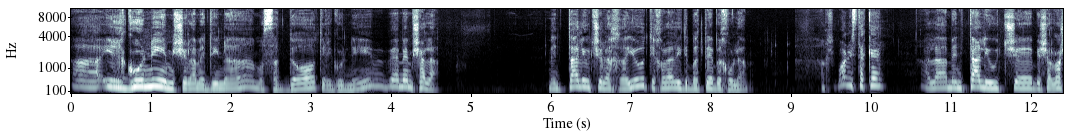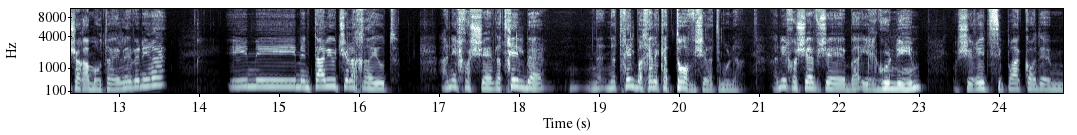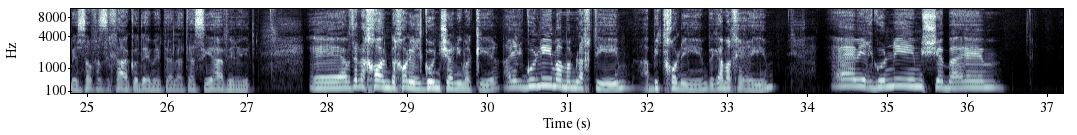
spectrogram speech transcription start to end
הארגונים של המדינה, מוסדות, ארגונים, והממשלה. מנטליות של אחריות יכולה להתבטא בכולם. עכשיו בואו נסתכל. על המנטליות שבשלוש הרמות האלה, ונראה אם היא מנטליות של אחריות. אני חושב, נתחיל, ב, נתחיל בחלק הטוב של התמונה. אני חושב שבארגונים, שירית סיפרה קודם, בסוף השיחה הקודמת, על התעשייה האווירית, אה, אבל זה נכון בכל ארגון שאני מכיר. הארגונים הממלכתיים, הביטחוניים וגם אחרים, הם ארגונים שבהם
